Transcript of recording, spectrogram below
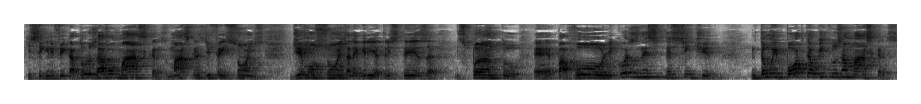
que significa ator, usavam máscaras, máscaras de feições, de emoções, alegria, tristeza, espanto, é, pavor e coisas nesse, nesse sentido. Então, o hipócrita é alguém que usa máscaras.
